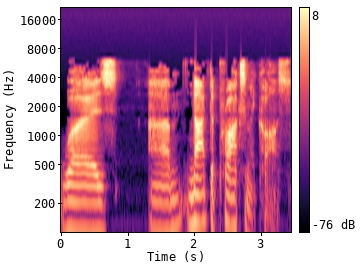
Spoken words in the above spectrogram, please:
was um, not the proximate cause.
